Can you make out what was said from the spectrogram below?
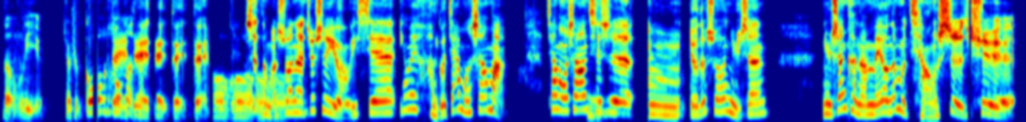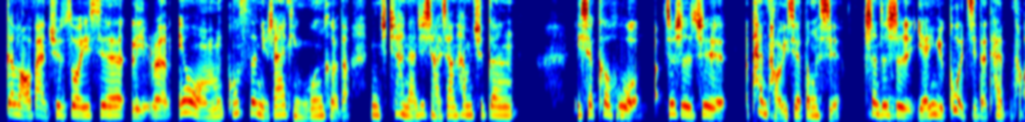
能力，就是沟通的。对对对对对。哦哦。是怎么说呢？就是有一些，因为很多加盟商嘛。加盟商其实，嗯，有的时候女生，女生可能没有那么强势去跟老板去做一些理论，因为我们公司的女生还挺温和的，你去很难去想象她们去跟一些客户就是去探讨一些东西，甚至是言语过激的探讨。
